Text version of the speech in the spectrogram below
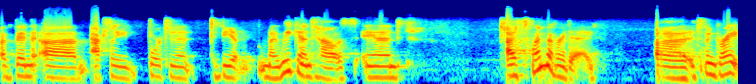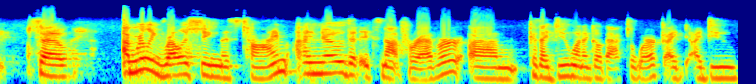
I've been um, actually fortunate to be at my weekend house and I swim every day. Uh, it's been great. So I'm really relishing this time. I know that it's not forever because um, I do want to go back to work. I, I do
